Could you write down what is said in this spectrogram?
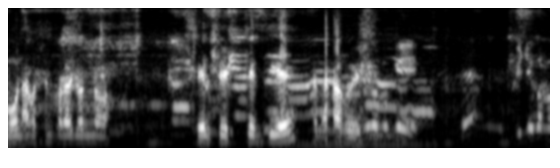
মন আকর্ষণ করার জন্য সেলফি স্টিক দিয়ে রাখা হয়েছে। ভিডিও করব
